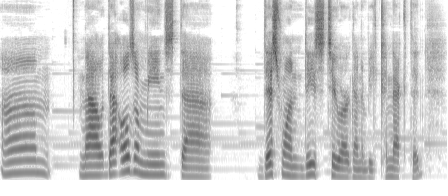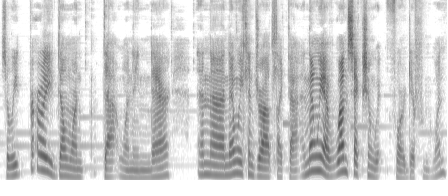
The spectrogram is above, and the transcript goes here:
Um, now that also means that this one, these two are gonna be connected, so we probably don't want that one in there. And uh, then we can draw it like that. And then we have one section with four different ones.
